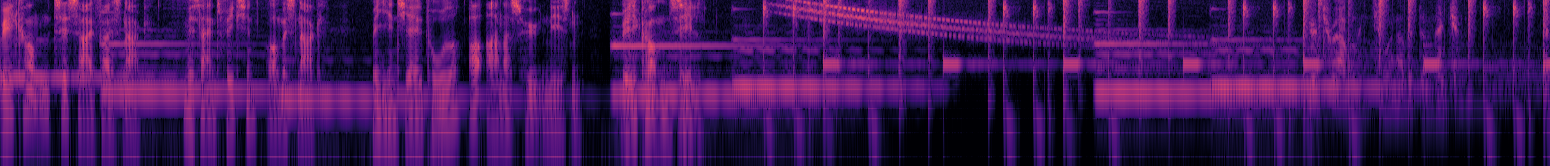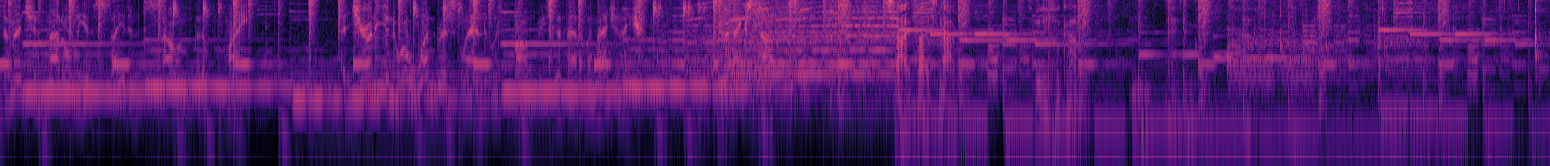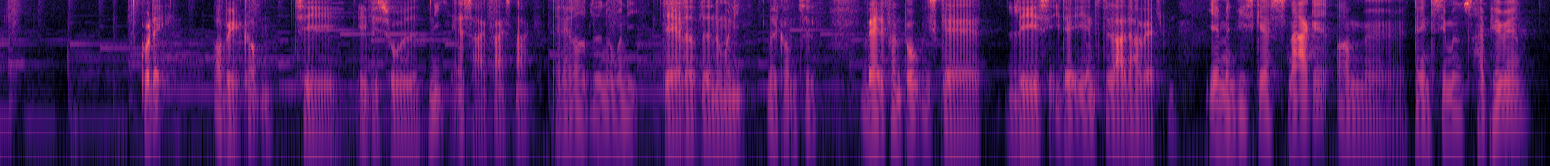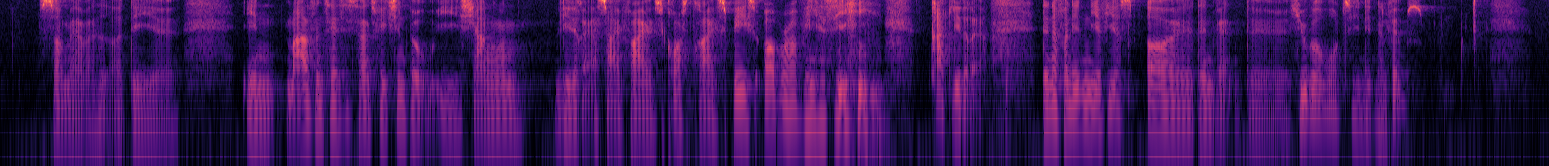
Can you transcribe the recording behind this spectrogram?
Velkommen til Sci-Fi Snak med science fiction og med snak med Jens Jarl Poder. og Anders Høgh Nissen. Velkommen til. You're traveling to another dimension. A dimension not only of sight and sound, but of mind. A journey into a wondrous land whose boundaries are that of imagination. Your next stop, Sci-Fi Snak. Skal vi lige få kaffe? Mm. Goddag og velkommen til episode 9 af Sci-Fi Snak. Er det allerede blevet nummer 9? Det er allerede blevet nummer 9. Velkommen til. Hvad er det for en bog, vi skal læse i dag, Jens? Det er dig, der har valgt den. Jamen, vi skal snakke om øh, Dan Simmons Hyperion, som er, hvad hedder det, øh, en meget fantastisk science fiction bog i genren litterær sci-fi, skråstreg, space opera, vil jeg sige. Ret litterær. Den er fra 1989, og øh, den vandt øh, Hugo Awards i 1990.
